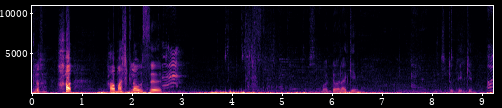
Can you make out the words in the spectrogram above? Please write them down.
Close. How ha, How much closer? More dollar game. Stupid game. I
